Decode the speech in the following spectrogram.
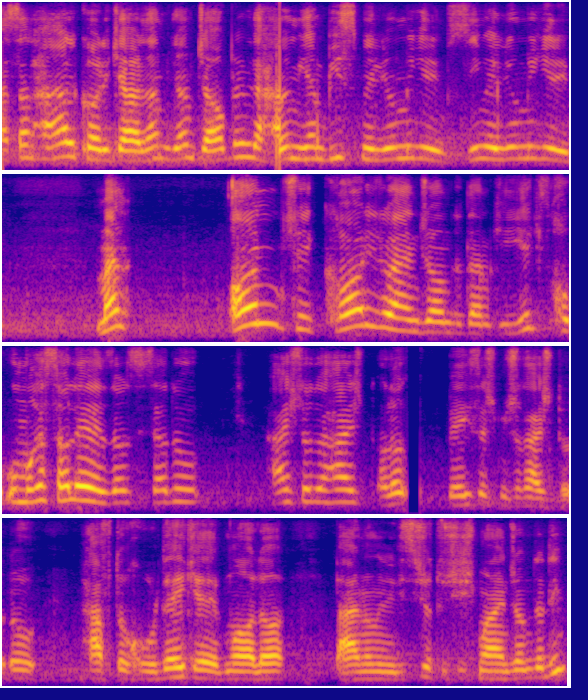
اصلا هر کاری کردم میگم جواب نمیده. همه میگن 20 میلیون می‌گیریم 30 میلیون می‌گیریم. من آنچه کاری رو انجام دادم که یک خب اون موقع سال 1388 حالا بیسش می‌شد 87 خورده ای که ما حالا برنامه نویسی رو تو 6 ماه انجام دادیم.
